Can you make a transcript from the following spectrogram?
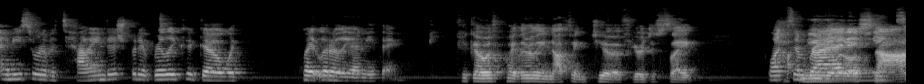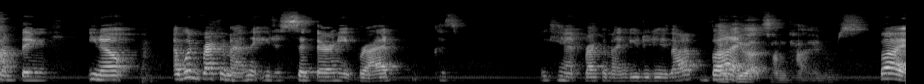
any sort of Italian dish, but it really could go with quite literally anything. Could go with quite literally nothing too. If you're just like Want some bread and snack. need something, you know, I wouldn't recommend that you just sit there and eat bread because we can't recommend you to do that. But I do that sometimes. But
